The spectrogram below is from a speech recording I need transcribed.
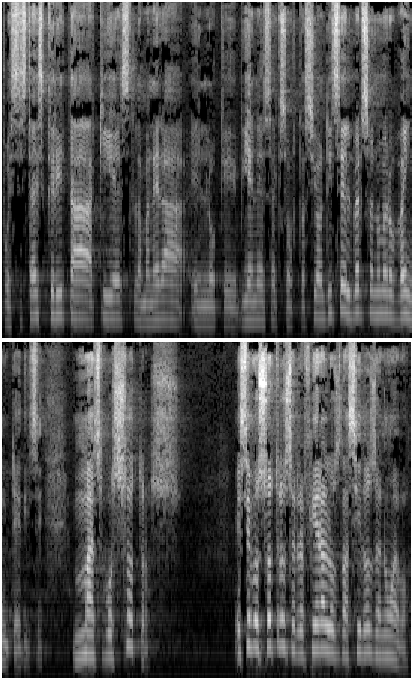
pues está escrita aquí es la manera en lo que viene esa exhortación. Dice el verso número 20, dice, mas vosotros, ese vosotros se refiere a los nacidos de nuevo,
